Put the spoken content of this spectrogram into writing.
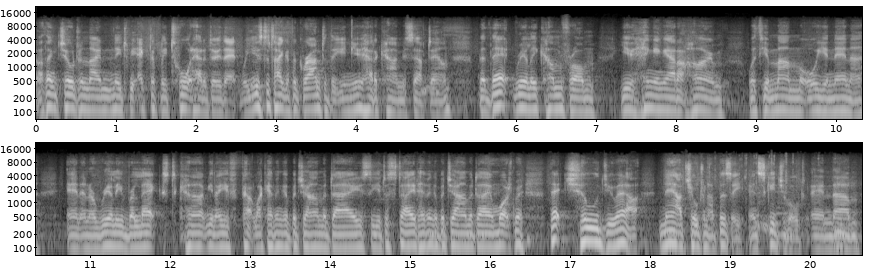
I think children, they need to be actively taught how to do that. We used to take it for granted that you knew how to calm yourself down, but that really come from you hanging out at home with your mum or your nana and in a really relaxed, calm, you know, you felt like having a pajama day, so you just stayed having a pajama day and watched me. That chilled you out. Now children are busy and scheduled, and mm. um,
